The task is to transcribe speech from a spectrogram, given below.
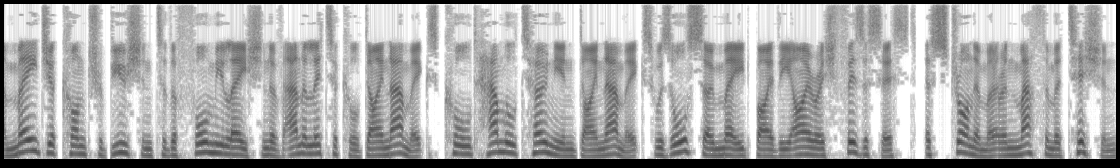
A major contribution to the formulation of analytical dynamics called Hamiltonian dynamics was also made by the Irish physicist, astronomer and mathematician,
